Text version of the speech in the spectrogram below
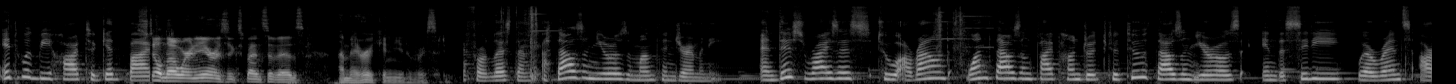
it would be hard to get by Still nowhere near as expensive as American University. for less than a thousand euros a month in Germany. And this rises to around 1,500 to 2,000 euros in the city where rents are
